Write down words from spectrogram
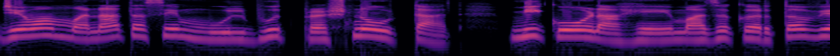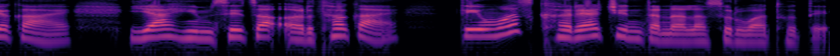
जेव्हा मनात असे मूलभूत प्रश्न उठतात मी कोण आहे माझं कर्तव्य काय या हिंसेचा अर्थ काय तेव्हाच खऱ्या चिंतनाला सुरुवात होते.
